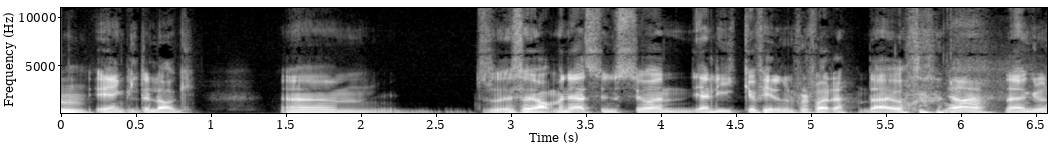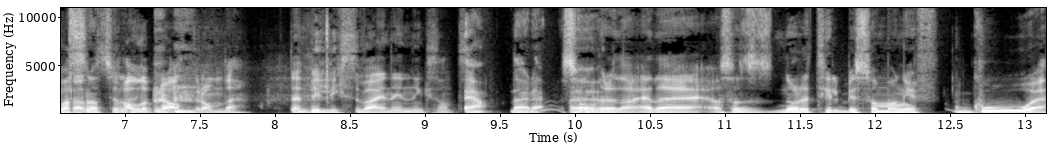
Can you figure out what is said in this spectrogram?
i enkelte lag. Um, så, så ja, men jeg syns jo en, Jeg liker jo 4-0-forsvaret. Det er jo Ja, ja. det er en grunn til at alle prater om det. Den billigste veien inn, ikke sant. Ja, det er det. Sondre, da, er det, altså, når det tilbys så mange gode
